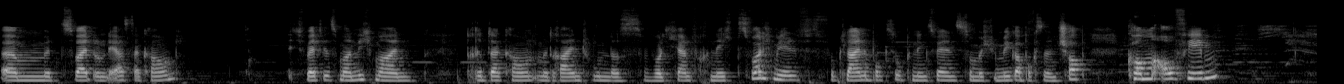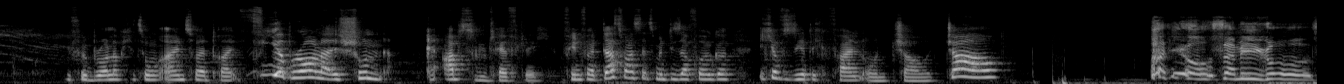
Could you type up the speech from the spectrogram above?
Ähm, mit zweit- und erster Account. Ich werde jetzt mal nicht meinen dritter Account mit reintun. Das wollte ich einfach nicht. Das wollte ich mir für kleine Box-Openings, wenn jetzt zum Beispiel Megaboxen in den Shop kommen, aufheben. Wie viele Brawler habe ich gezogen? 1, 2, 3, 4 Brawler ist schon absolut heftig. Auf jeden Fall, das war es jetzt mit dieser Folge. Ich hoffe, sie hat euch gefallen und ciao, ciao. Adiós amigos.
